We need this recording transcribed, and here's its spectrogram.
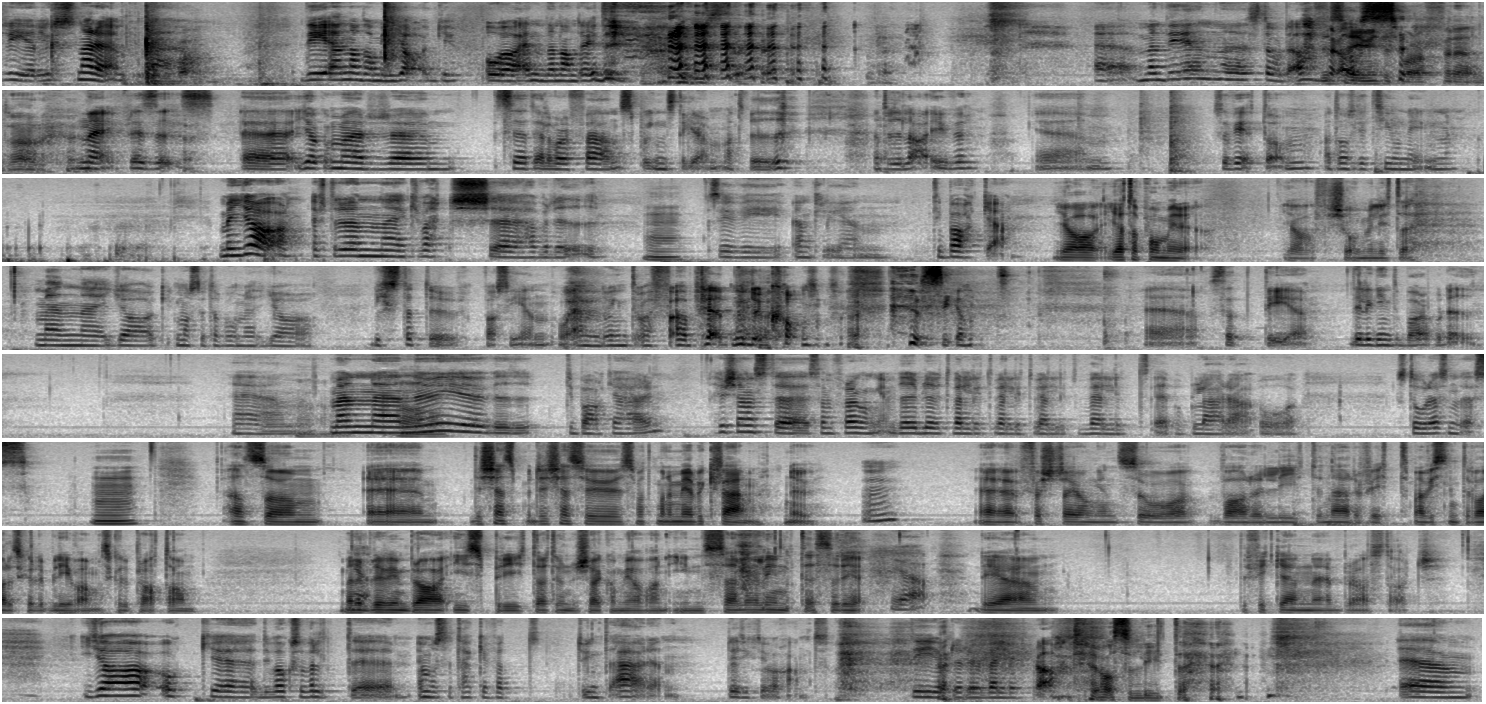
tre lyssnare. Eh, Det är en av dem är jag och en, den andra är du. Eh, Men det är en eh, stor dag för Det oss. säger ju inte till våra föräldrar. Nej, precis. Eh, Jag kommer säga till alla våra fans på Instagram att vi, att vi är live. Ehm, Så vet de att de ska tune in. Men ja, efter en kvarts haveri Mm. så är vi äntligen tillbaka. Ja, jag tar på mig det. Jag förstår mig lite. Men eh, jag måste ta på mig att jag visste att du var sen och ändå inte var förberedd när du kom sent. Eh, Så att det, det ligger inte bara på dig. Ehm, Men eh, nu är ju vi tillbaka här. Hur känns det sen förra gången? Vi har blivit väldigt, väldigt, väldigt, väldigt populära och stora sen dess. Mm. Alltså, eh, det, känns, det känns ju som att man är mer bekväm nu. Mm. Eh, första gången så var det lite nervigt. Man visste inte vad det skulle bli, vad man skulle prata om. Men Ja. det blev en bra isbrytare att undersöka om jag var en incel eller inte. Så det, Ja. det, eh, det fick en eh, bra start. Ja, och eh, det var också väldigt... Jag måste tacka för att du inte är en. Det tyckte jag var skönt. Det gjorde det väldigt bra. Det var så lite. Ehm,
